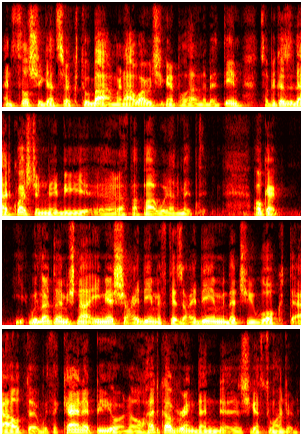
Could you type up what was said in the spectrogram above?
and still she gets her ketubah, and we're not worried she's going to pull it out in the betin. So because of that question, maybe uh, Rav Papa would admit it. Okay. We learned in the Mishnah, if there's idim that she walked out uh, with a canopy or no head covering, then uh, she gets 200.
